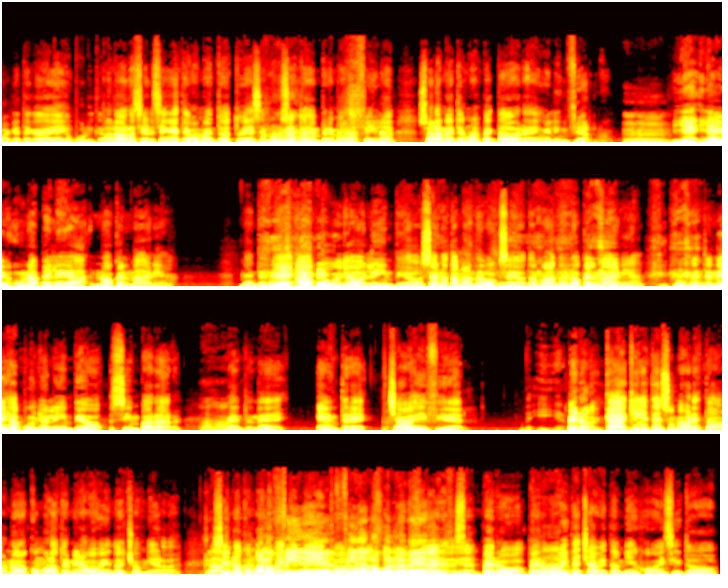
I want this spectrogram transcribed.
para que te publicada. Palabra cierta. Si en este momento estuviésemos nosotros en primera fila, solamente como espectadores, en el infierno. Y, y hay una pelea Knucklemania. ¿Me entendéis? A puño limpio. O sea, no estamos hablando de boxeo, estamos hablando de Knucklemania. ¿Me entendéis? A puño limpio sin parar. Ajá. ¿Me entendéis? Entre Chávez y Fidel. Pero cada quien está en su mejor estado, no como los terminamos viendo hechos mierda. Claro, sino claro. como a los No, Fidel, 20 Fidel lo vuelve es- Fidel. pero pero Claro. Bobita Chávez también jovencito,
